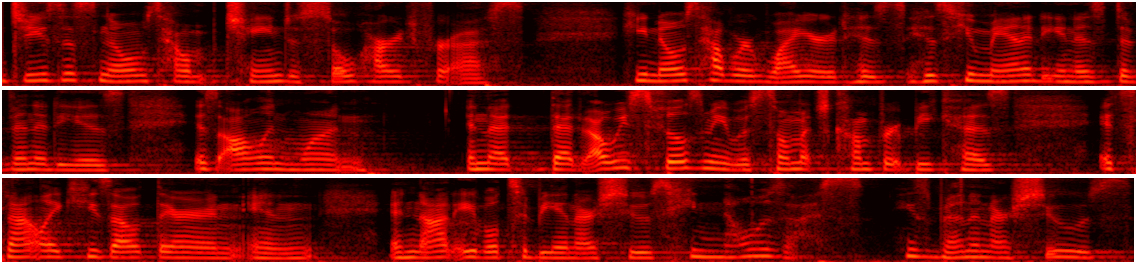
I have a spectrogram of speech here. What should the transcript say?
Jesus knows how change is so hard for us. He knows how we're wired. His, his humanity and his divinity is, is all in one. And that, that always fills me with so much comfort because it's not like he's out there and, and, and not able to be in our shoes. He knows us, he's been in our shoes.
